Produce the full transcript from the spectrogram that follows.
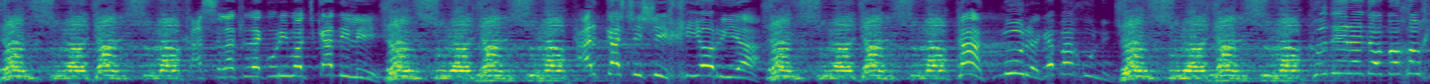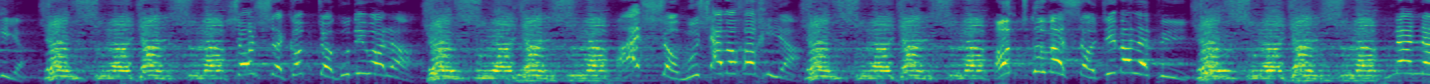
ჯანსულა ჯანსულა. ხასლათლეგური მოჭკადილი. ჯანსულა ჯანსულა. თარკაშიში ხიორია. ჯანსულა ჯანსულა. თაკ მურე გაბახუნი ჯანსულა ჯანსულა. ქუდირე და ბოხოხია ჯანსულა ჯანსულა. სულა შორშე კოპჭო გუდივარა ჯანსულა ჯანსულა აშო მუშა მოხოხია ჯანსულა ჯანსულა ომჭკომასო ჯიმალეფი ჯანსულა ჯანსულა ნანა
